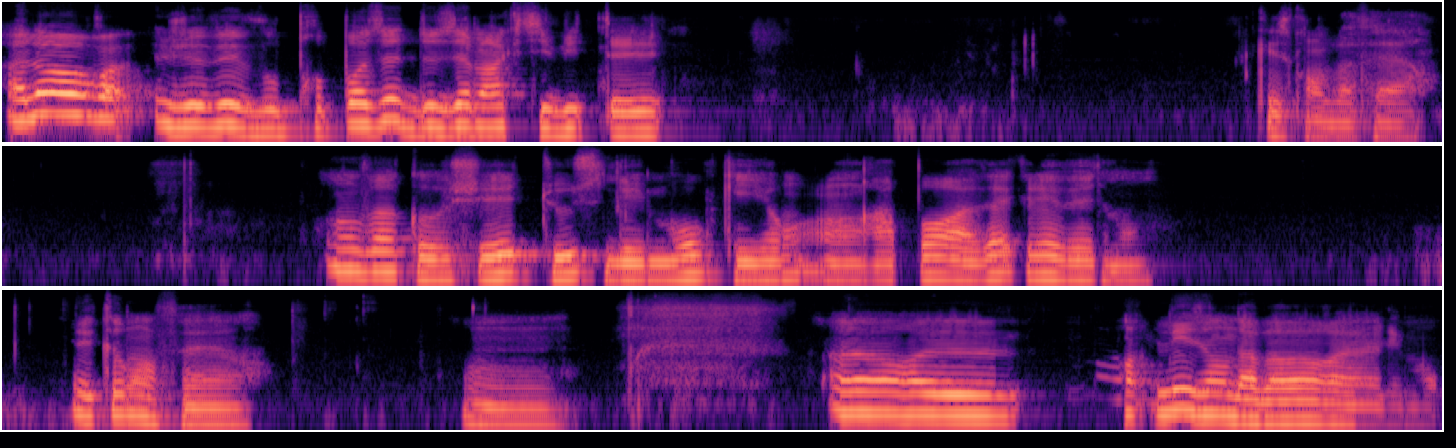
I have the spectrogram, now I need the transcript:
Alors, je vais vous proposer deuxième activité. Qu'est-ce qu'on va faire? On va cocher tous les mots qui ont un rapport avec les vêtements. Et comment faire? Hmm. Alors, euh, lisons d'abord euh, les mots.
